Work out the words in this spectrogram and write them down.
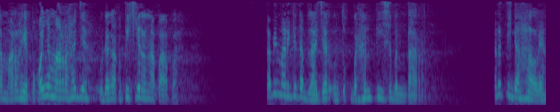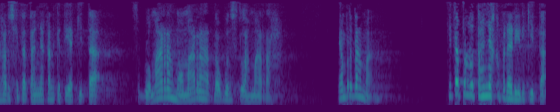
kita marah ya pokoknya marah aja, udah gak kepikiran apa-apa. Tapi mari kita belajar untuk berhenti sebentar. Ada tiga hal yang harus kita tanyakan ketika kita sebelum marah, mau marah, ataupun setelah marah. Yang pertama, kita perlu tanya kepada diri kita,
